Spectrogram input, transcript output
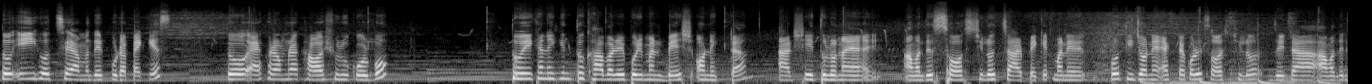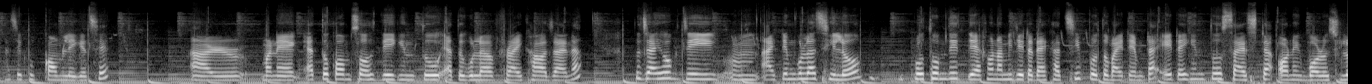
তো এই হচ্ছে আমাদের পুরো প্যাকেজ তো এখন আমরা খাওয়া শুরু করব। তো এখানে কিন্তু খাবারের পরিমাণ বেশ অনেকটা, আর সেই তুলনায় আমাদের সস ছিল চার প্যাকেট মানে প্রতিজনে একটা করে সস ছিল, যেটা আমাদের কাছে খুব কম লেগেছে। আর মানে এত কম সস দিয়ে কিন্তু এতগুলা ফ্রাই খাওয়া যায় না। তো যাই হোক, যেই আইটেমগুলো ছিল প্রথম দিক এখন আমি যেটা দেখাচ্ছি প্রথম আইটেমটা এটা কিন্তু সাইজটা অনেক বড় ছিল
